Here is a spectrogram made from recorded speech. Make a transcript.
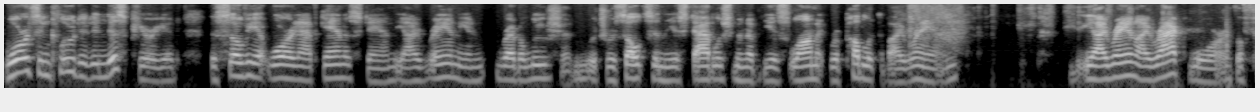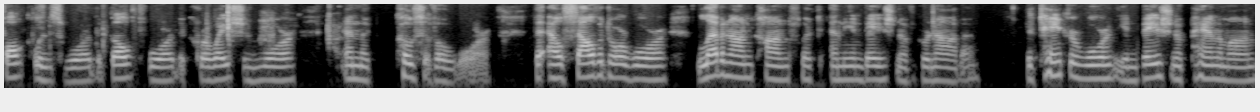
wars included in this period the Soviet war in Afghanistan, the Iranian Revolution, which results in the establishment of the Islamic Republic of Iran, the Iran Iraq War, the Falklands War, the Gulf War, the Croatian War, and the Kosovo War, the El Salvador War, Lebanon conflict, and the invasion of Grenada the Tanker War, the invasion of Panama,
